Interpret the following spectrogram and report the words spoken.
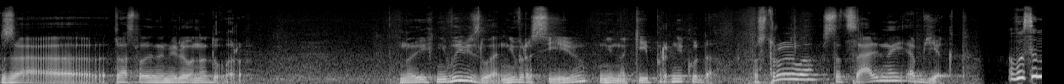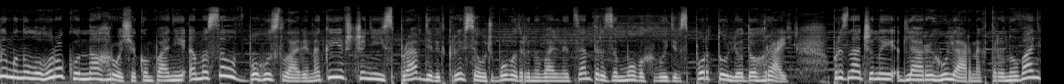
за э, 2,5 миллиона долларов. Но их не вывезла ни в Россию, ни на Кипр, никуда. Построила социальный объект – Восени минулого року на гроші компанії МСЛ в Богославі на Київщині і справді відкрився учбово-тренувальний центр зимових видів спорту Льодограй, призначений для регулярних тренувань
